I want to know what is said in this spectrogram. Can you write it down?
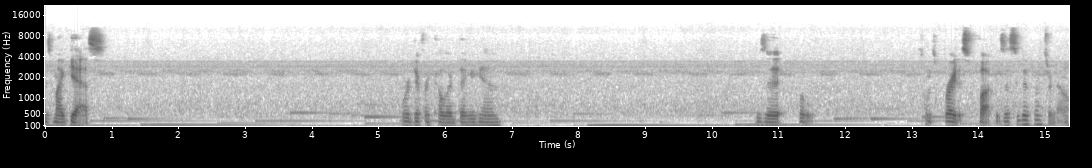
Is my guess. Or a different colored thing again. Is it... Oh. This one's bright as fuck. Is this a difference or no?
